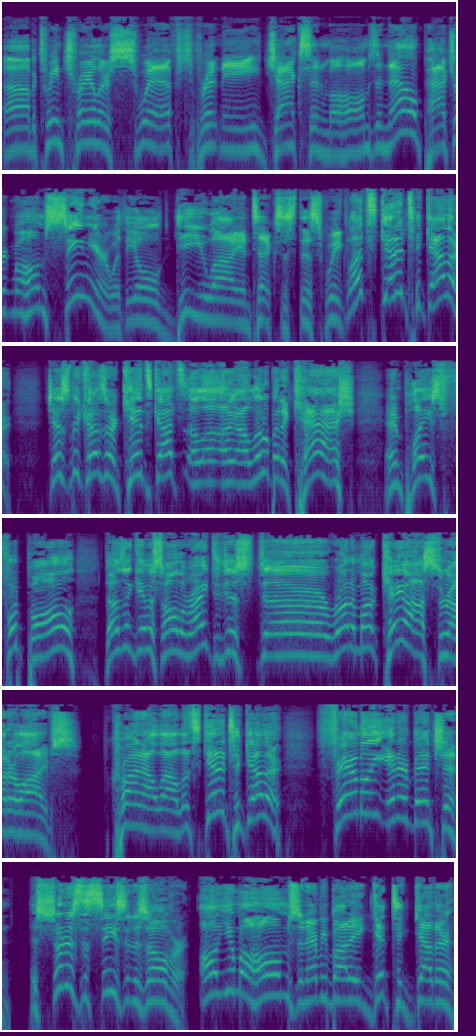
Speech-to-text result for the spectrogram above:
Uh, between Trailer Swift, Brittany, Jackson Mahomes, and now Patrick Mahomes Sr. with the old DUI in Texas this week. Let's get it together. Just because our kid's got a, a- a little bit of cash and plays football doesn't give us all the right to just uh, run amok chaos throughout our lives. Crying out loud. Let's get it together. Family intervention. As soon as the season is over, all you Mahomes and everybody get together.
